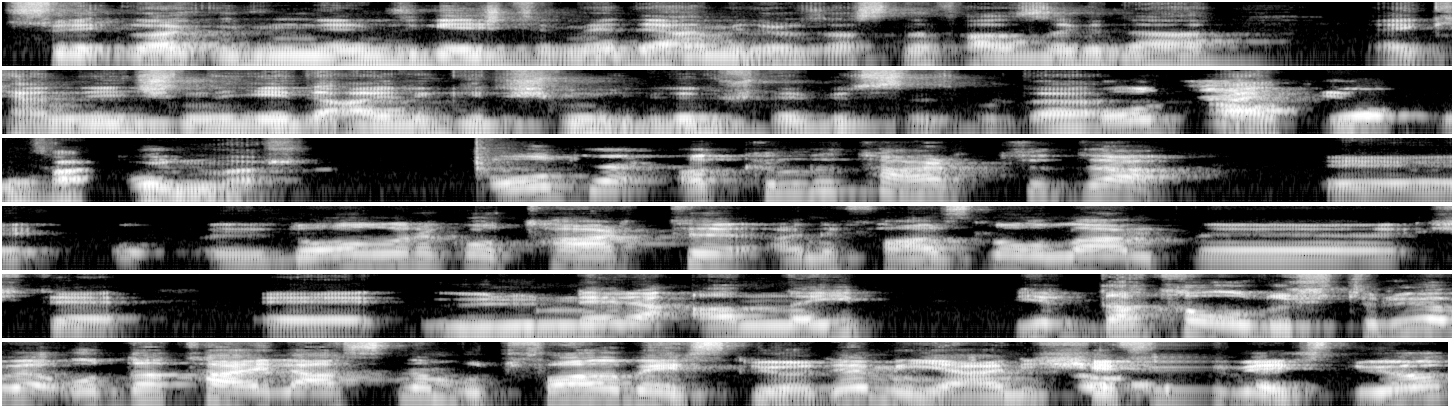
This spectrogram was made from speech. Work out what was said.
sürekli olarak ürünlerimizi geliştirmeye devam ediyoruz. Aslında fazla gıda e, kendi içinde 7 ayrı girişim gibi de düşünebilirsiniz. Burada Olcay, 6 farklı ürün var. Olcay akıllı tartıda e, e, doğal olarak o tartı hani fazla olan e, işte e, ürünleri anlayıp bir data oluşturuyor ve o datayla aslında mutfağı besliyor değil mi? Yani şefi besliyor.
